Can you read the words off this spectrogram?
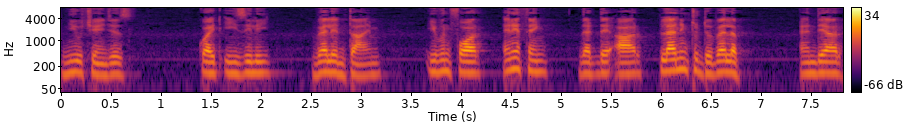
new changes quite easily, well in time, even for anything that they are planning to develop and they are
